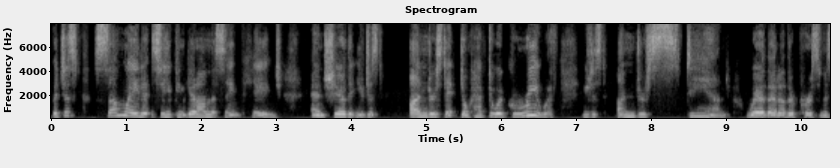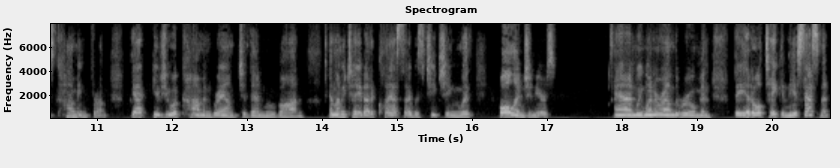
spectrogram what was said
But just some way to so you can get on the same page and share that you just understand, don't have to agree with, you just understand where that other person is coming from. That gives you a common ground to then move on. And let me tell you about a class I was teaching with all engineers. And we went around the room and they had all taken the assessment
